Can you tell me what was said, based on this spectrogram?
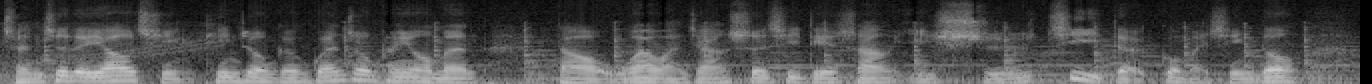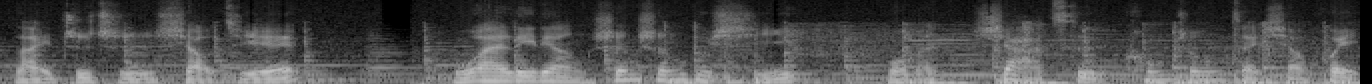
诚挚的邀请听众跟观众朋友们到无爱玩家社企电商，以实际的购买行动来支持小杰。无爱力量生生不息，我们下次空中再相会。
